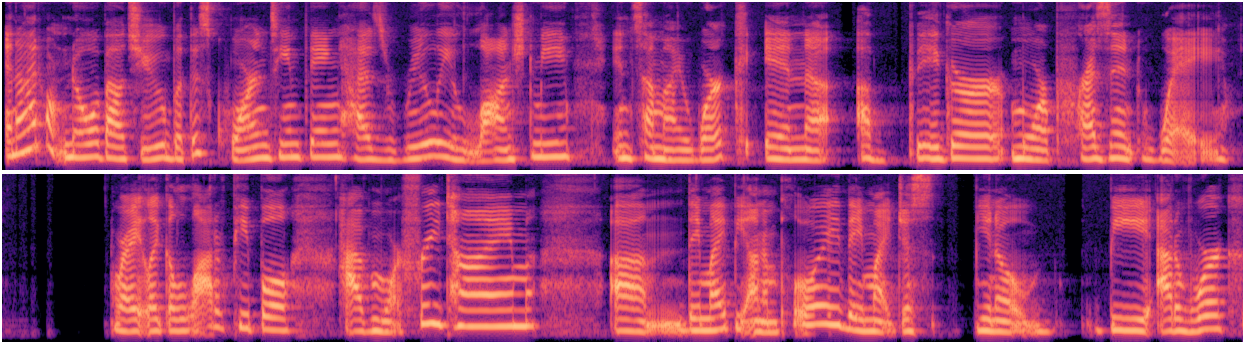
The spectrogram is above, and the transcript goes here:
and I don't know about you, but this quarantine thing has really launched me into my work in a, bigger, more present way. Right? Like a lot of people have more free time. Um, they might be unemployed. They might just, you know, be out of work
